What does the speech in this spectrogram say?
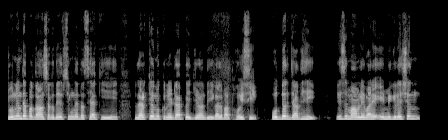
ਯੂਨੀਅਨ ਦੇ ਪ੍ਰਧਾਨ ਸੁਖਦੇਵ ਸਿੰਘ ਨੇ ਦੱਸਿਆ ਕਿ ਲੜਕੇ ਨੂੰ ਕੈਨੇਡਾ ਭੇਜਣ ਦੀ ਗੱਲਬਾਤ ਹੋਈ ਸੀ। ਉਧਰ ਜਦ ਹੀ ਇਸ ਮਾਮਲੇ ਬਾਰੇ ਇਮੀਗ੍ਰੇਸ਼ਨ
